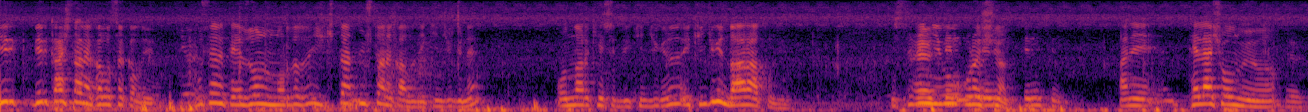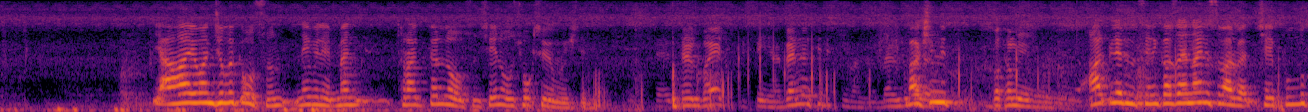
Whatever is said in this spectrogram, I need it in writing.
Bir, birkaç tane kalırsa kalıyor. Bu sene televizyonun orada da iki tane, üç tane kaldı ikinci güne. Onlar kesildi ikinci günü. İkinci gün daha rahat oluyor. İstediğin gibi senin- uğraşıyorsun. Senin, senin için. Hani telaş olmuyor. Evet. Ya hayvancılık olsun, ne bileyim ben traktörle olsun, şeyle olsun çok seviyorum o işleri. Ee, Sen bayağı titizsin ya. Benden titizsin. Ben bu Bak şimdi bakamıyorum. Alplerin senin kazanın aynısı var ben. Şey pulluk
